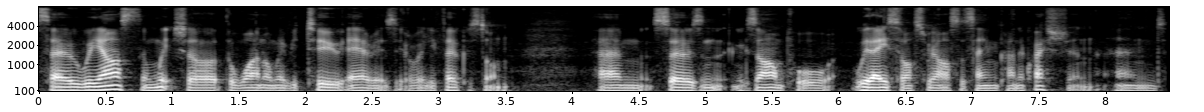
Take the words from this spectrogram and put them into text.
So we ask them which are the one or maybe two areas that you're really focused on. Um, so as an example, with ASOS, we asked the same kind of question, and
